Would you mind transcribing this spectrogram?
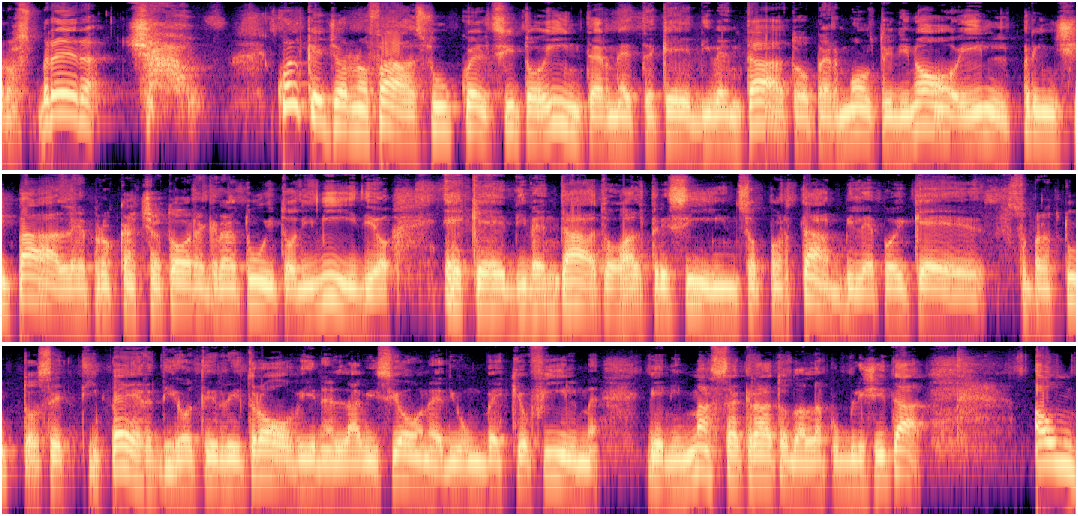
Rosbrera, ciao! Qualche giorno fa su quel sito internet che è diventato per molti di noi il principale procacciatore gratuito di video e che è diventato altresì insopportabile poiché soprattutto se ti perdi o ti ritrovi nella visione di un vecchio film vieni massacrato dalla pubblicità, a un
